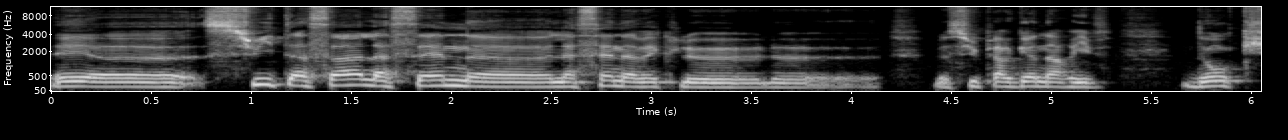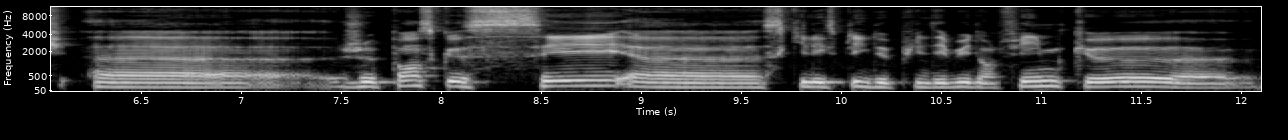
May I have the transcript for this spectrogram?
Et euh, suite à ça, la scène, euh, la scène avec le, le, super gun arrive. Donc, euh, je pense que c'est ce qu'il explique depuis le début dans le film que,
